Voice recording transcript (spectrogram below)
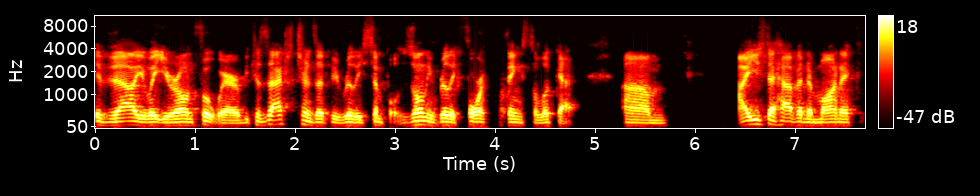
evaluate your own footwear because it actually turns out to be really simple. There's only really four things to look at. Um, I used to have a mnemonic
